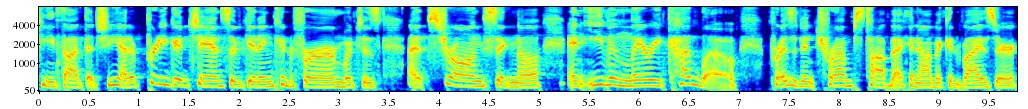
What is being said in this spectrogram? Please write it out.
he thought that she had a pretty good chance of getting confirmed, which is a strong signal. And even Larry Kudlow, President Trump's top economic advisor,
